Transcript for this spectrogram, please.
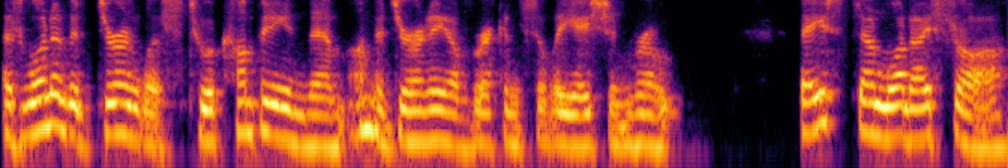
As one of the journalists who accompanied them on the journey of reconciliation wrote, based on what I saw,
